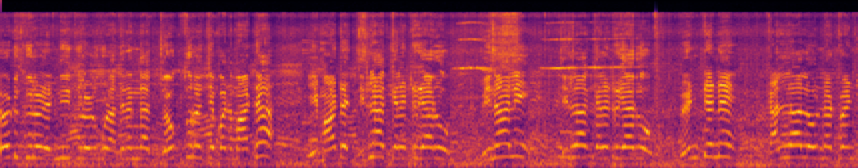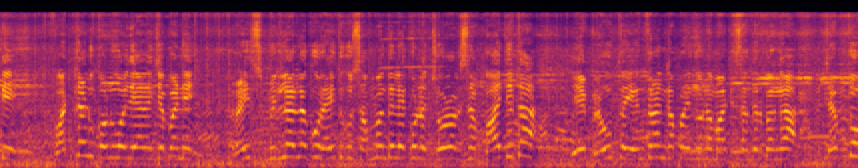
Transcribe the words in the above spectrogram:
ఏడు కిలోలు ఎనిమిది కిలోలు కూడా అదనంగా జోకుతురని చెప్పిన మాట. ఈ మాట జిల్లా కలెక్టర్ గారు వినాలి. జిల్లా కలెక్టర్ గారు వెంటనే కల్లాలో ఉన్నటువంటి వడ్లను కొనుగోలు చేయాలని చెప్పని రైస్ మిల్లర్లకు రైతుకు సంబంధం లేకుండా చూడాల్సిన బాధ్యత ఈ ప్రభుత్వ యంత్రాంగంపై ఉన్న మాట సందర్భంగా చెబుతూ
